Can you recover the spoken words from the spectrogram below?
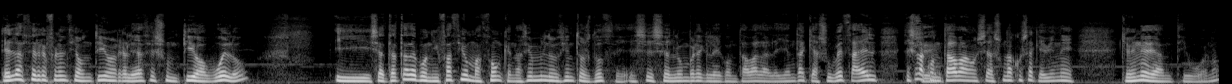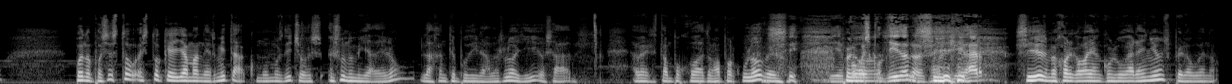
él hace referencia a un tío, en realidad es un tío abuelo, y se trata de Bonifacio Mazón, que nació en 1912. Ese es el hombre que le contaba la leyenda, que a su vez a él ya se la contaba, o sea, es una cosa que viene, que viene de antiguo, ¿no? Bueno, pues esto, esto que llaman ermita, como hemos dicho, es, es, un humilladero. La gente puede ir a verlo allí. O sea, a ver, está un poco a tomar por culo, pero. Sí, y un poco escondido, ¿no? Sí, sí, es mejor que vayan con lugareños, pero bueno,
